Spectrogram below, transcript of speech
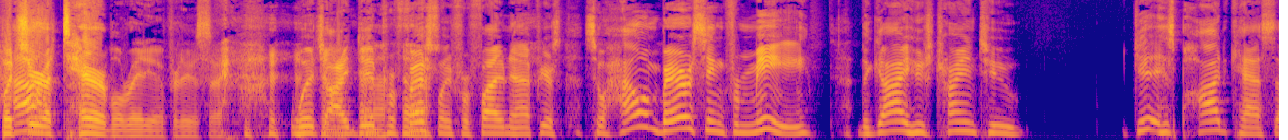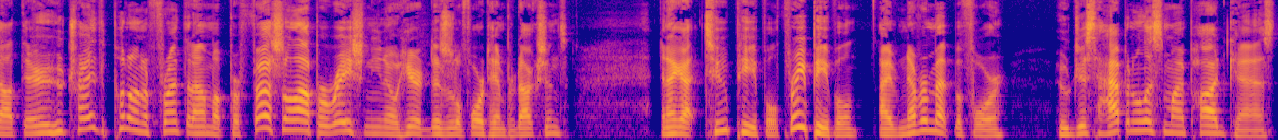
But How- you're a terrible radio producer. which I did professionally for five and a half years. So how embarrassing for me, the guy who's trying to get his podcast out there, who tried to put on a front that I'm a professional operation, you know, here at Digital 410 Productions. And I got two people, three people I've never met before who just happen to listen to my podcast.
